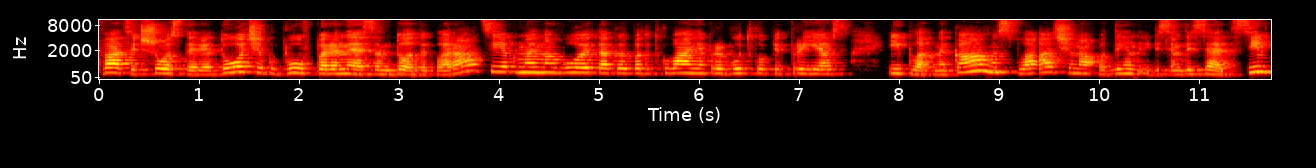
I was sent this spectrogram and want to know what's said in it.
26 рядочок був перенесен до декларації як майнової, так і оподаткування прибутку підприємств, і платниками сплачено 1,87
